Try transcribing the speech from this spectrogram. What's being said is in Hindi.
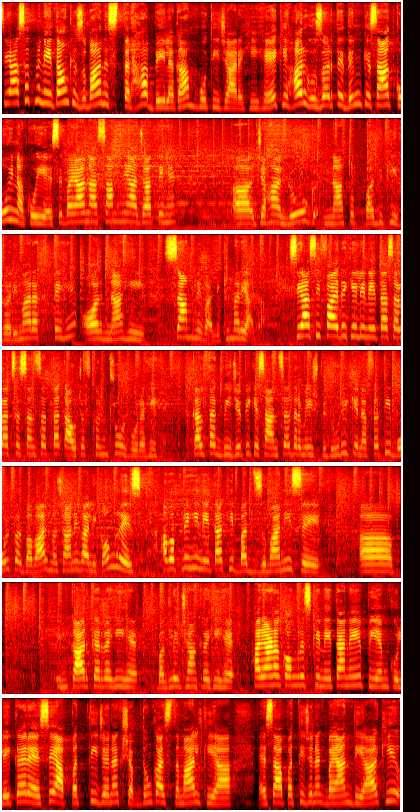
सियासत में नेताओं की ज़ुबान इस तरह बेलगाम होती जा रही है कि हर गुजरते दिन के साथ कोई ना कोई ऐसे बयान आज सामने आ जाते हैं। जहाँ लोग ना तो पद की गरिमा रखते हैं और ना ही सामने वाले की मर्यादा। सियासी फ़ायदे के लिए नेता सड़क से संसद तक आउट ऑफ़ कंट्रोल हो रहे हैं। कल तक बीजेपी के सांसद रमेश बिदूड़ी के नफरती बोल पर बवाल मचाने वाली कांग्रेस अब अपने ही नेता की बदजुबानी से आ, इनकार कर रही है, बगले झाँक रही है। हरियाणा कांग्रेस के नेता ने पीएम को लेकर ऐसे आपत्तिजनक शब्दों का इस्तेमाल किया, ऐसा आपत्तिजनक बयान दिया कि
